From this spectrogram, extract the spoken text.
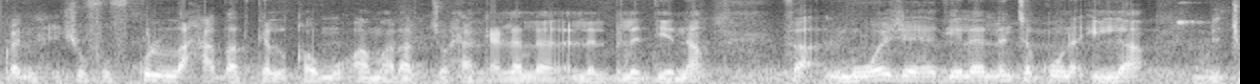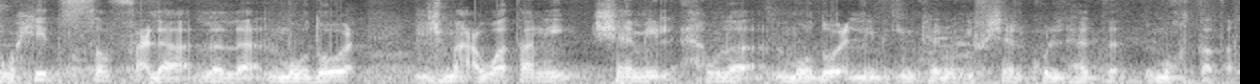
وكنشوفوا في كل اللحظات كنلقاو مؤامرات تحاك على البلد ديالنا. فالمواجهة ديالها لن تكون إلا بتوحيد الصف على الموضوع إجماع وطني شامل حول الموضوع اللي بإمكانه إفشال كل هذه المخططات.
